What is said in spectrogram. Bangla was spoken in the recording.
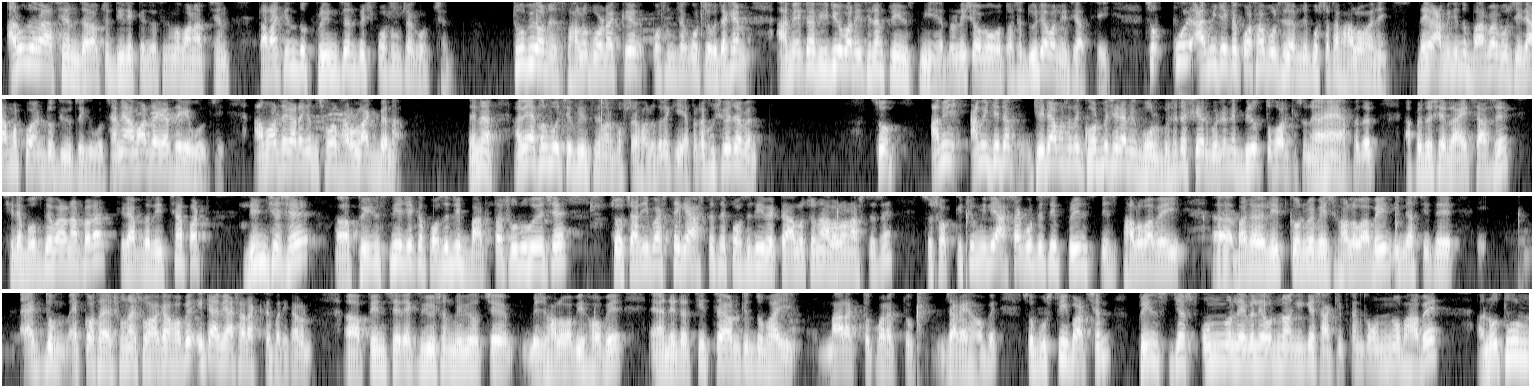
আরও যারা আছেন, যারা হচ্ছে ডিরেক্টর সিনেমা বানাচ্ছেন, তারা কিন্তু প্রিন্সের বেশ প্রশংসা করছেন। টু বি অনেস্ট ভালো প্রোডাক্টের প্রশংসা করতে হবে। দেখেন, আমি একটা ভিডিও বানিয়েছিলাম প্রিন্স নিয়ে, আপনার নিশ্চয় অবগত আছে দুইটা বানিয়েছি আজকেই। সো ওই আমি যে একটা কথা বলছিলাম যে পোস্টারটা ভালো হয়নি, দেখেন, আমি কিন্তু বারবার বলছি, এটা আমার পয়েন্ট অফ ভিউ থেকে বলছি, আমি আমার জায়গা থেকে বলছি। আমার জায়গাটা কিন্তু সবার ভালো লাগবে না, তাই না? আমি এখন বলছি প্রিন্স সিনেমার পোস্টার ভালো, তাহলে কি, আপনারা খুশি হয়ে যাবেন? সো আমি আমি যেটা যেটা আমার সাথে ঘটবে সেটা আমি বলব, সেটা শেয়ার করব নিয়ে বিরক্ত হওয়ার কিছু না হ্যাঁ আপনাদের আপনাদের সে রাইটস আছে, সেটা বলতে পারেন আপনারা, সেটা আপনাদের ইচ্ছা বাট দিন শেষে প্রিন্স নিয়ে যে একটা পজিটিভ বার্তা শুরু হয়েছে সো চারিপাশ থেকে আসতেছে পজিটিভ একটা আলোচনা, আলোড়ন আসতেছে। সো সবকিছু মিলিয়ে আশা করতেছি প্রিন্স বেশ ভালোভাবেই বাজারে লিড করবে বেশ ভালোভাবেই ইন্ডাস্ট্রিতে একদম এক কথায় সোনায় সোহাগা হবে, এটা আমি আশা রাখতে পারি। কারণ প্রিন্সের এক্সিকিউশন মেবি হচ্ছে বেশ ভালোভাবেই হবে অ্যান্ড এটার চিত্রায়ন কিন্তু ভাই মারাত্মক মারাত্মক জায়গায় হবে। সো বুঝতেই পারছেন প্রিন্স জাস্ট অন্য লেভেলে অন্য আঙ্গিকে শাকিব খানকে অন্যভাবে নতুন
